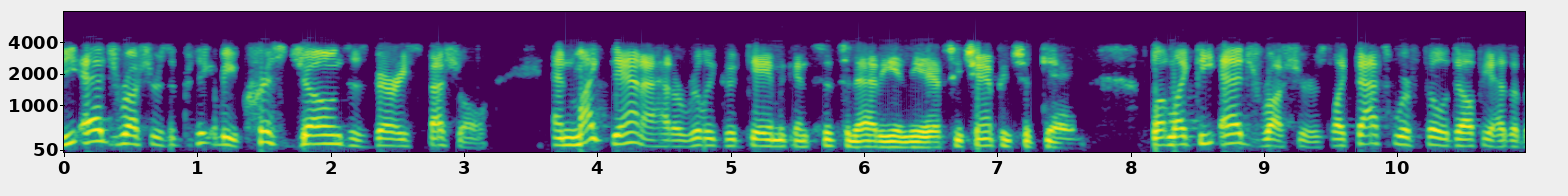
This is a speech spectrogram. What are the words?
The edge rushers, in particular, I mean, Chris Jones is very special. And Mike Danna had a really good game against Cincinnati in the AFC Championship game. But like the edge rushers, like that's where Philadelphia has a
